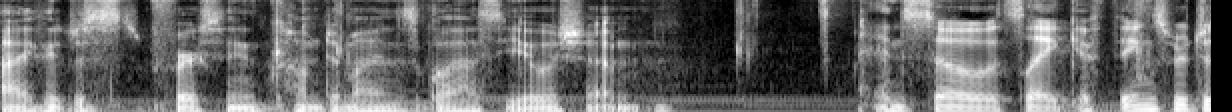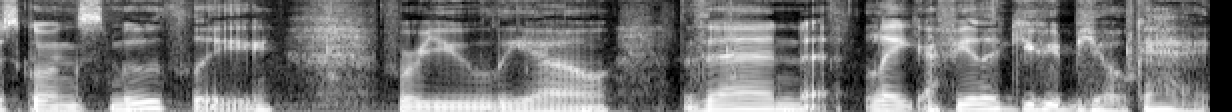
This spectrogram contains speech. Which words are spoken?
i think just first thing come to mind is glassy ocean and so it's like if things were just going smoothly for you, Leo, then like I feel like you would be okay.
